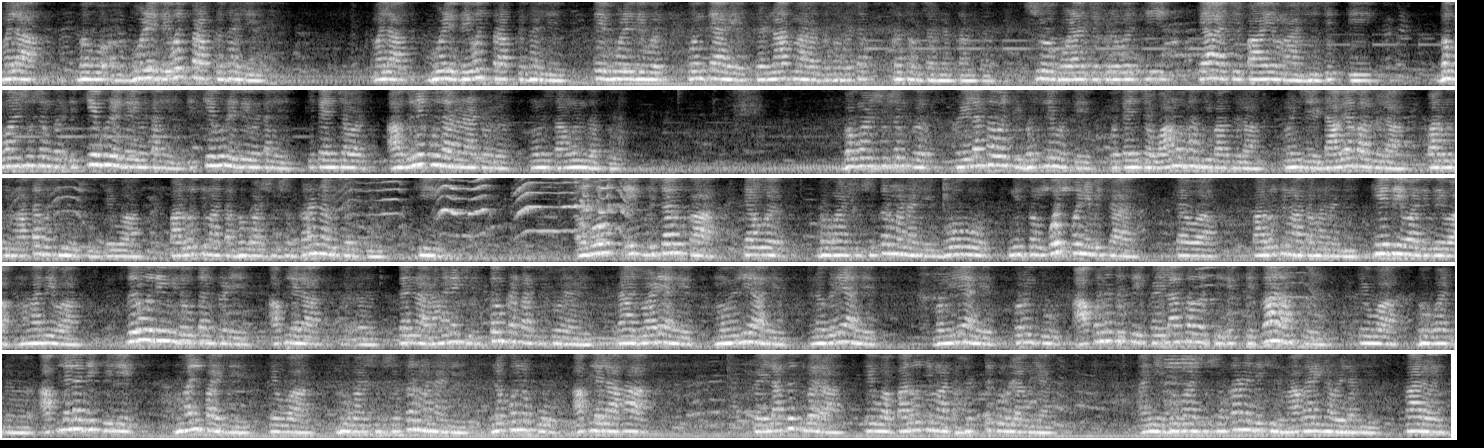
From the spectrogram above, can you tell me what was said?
मला भगव भोळे देवत प्राप्त झाले. मला भोळे देवत प्राप्त झाले. ते भोळे देवत कोणते आहे? तर नाथ महाराज भगवाच्या प्रथम चरणात सांगतात शिव भोळा चक्रवर्ती त्याचे पाय माझी चित्ती. भगवान शिवशंकर इतके भोळे दैवत आहे इतके भोळे दैवत आहे की त्यांच्यावर अजून एक उदाहरण आठवलं म्हणून सांगून जातो. भगवान शिवशंकर कैलासावरती बसले होते व त्यांच्या वामभागी बाजूला म्हणजे डाव्या बाजूला पार्वती माता बसली होती. तेव्हा पार्वती माता भगवान शिवशंकरांना विचारते की अहो एक विचारू का? त्यावर भगवान शिवशंकर म्हणाले हो हो निसंकोचपणे विचार. तेव्हा पार्वती माता म्हणाली हे देवादि देवा महादेवा सर्व देवी देवतांकडे आपल्याला त्यांना राहण्याची उत्तम प्रकारची सोय आहे. राजवाडे आहेत महले आहेत नगरे आहेत बंगले आहेत. परंतु आपणच जसे कैलासावरती एकटे का राहतो? तेव्हा भगवान आपल्याला देखील एक महल पाहिजे. तेव्हा भगवान शिवशंकर म्हणाले नको नको आपल्याला हा कैलासच बरा. तेव्हा पार्वती माता हट्ट करू लागल्या. आणि भगवान शिवशंकरांना देखील माघारी घ्यावे लागले. कारण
